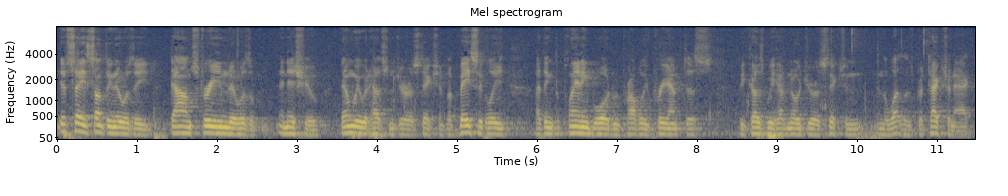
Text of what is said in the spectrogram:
if say something, there was a downstream, there was a- an issue, then we would have some jurisdiction. But basically, I think the planning board would probably preempt us because we have no jurisdiction in the Wetlands Protection Act.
